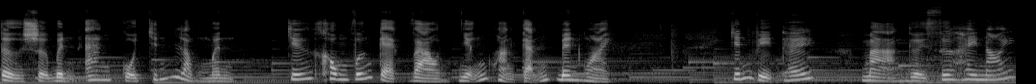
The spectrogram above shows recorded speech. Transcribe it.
từ sự bình an của chính lòng mình, chứ không vướng kẹt vào những hoàn cảnh bên ngoài. Chính vì thế mà người xưa hay nói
